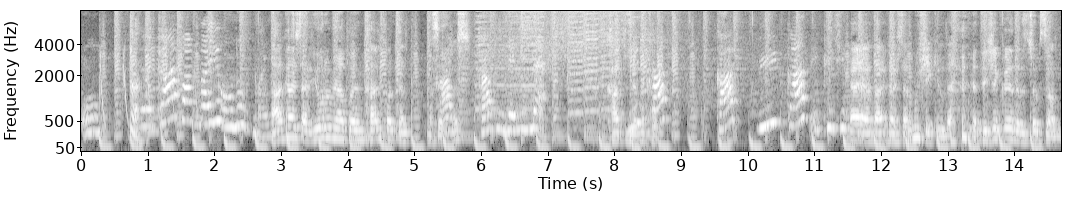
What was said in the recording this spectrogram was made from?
Unutmayın. Arkadaşlar yorum yapın, kalp atın. Nasıl Kalp, yapacağız? kalp üzerinde. Kalp üzerine Büyük kalp. kalp, kalp, büyük kalp, küçük Evet arkadaşlar bu şekilde. Teşekkür ederiz. Çok sağ olun.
